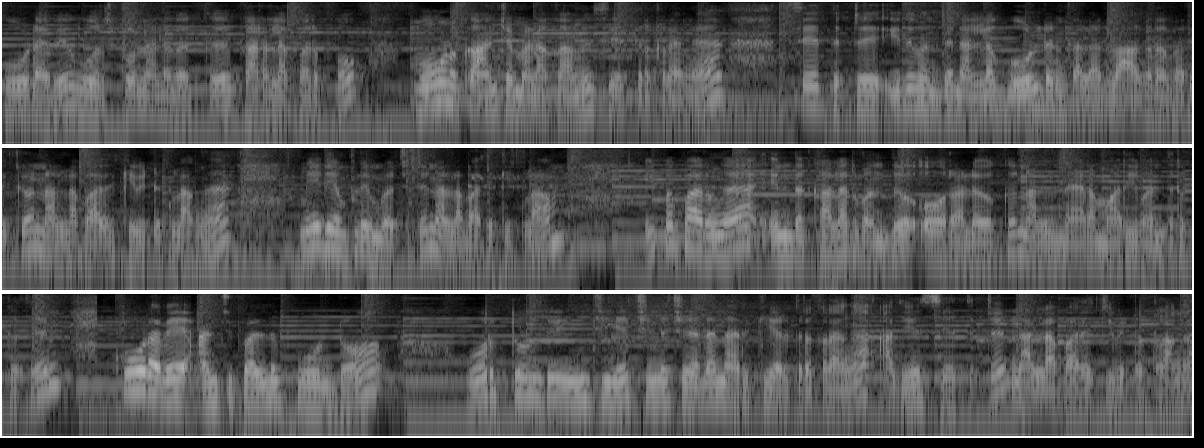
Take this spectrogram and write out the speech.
கூடவே ஒரு ஸ்பூன் அளவுக்கு கடலை பருப்பும் மூணு காஞ்ச மிளகாவும் சேர்த்துருக்குறாங்க. சேர்த்துட்டு இது வந்து நல்லா கோல்டன் கலர் ஆகிற வரைக்கும் நல்லா வதக்கி விட்டுக்கலாங்க. மீடியம் ஃப்ளேமில் வச்சுட்டு நல்லா வதக்கிக்கலாம். இப்போ பாருங்கள் இந்த கலர் வந்து ஓரளவுக்கு நல்ல நேரம் மாதிரி வந்திருக்குது. கூடவே அஞ்சு பல் பூண்டும் ஒரு துண்டு இஞ்சியை சின்ன சின்னதாக நறுக்கி எடுத்துருக்குறாங்க. அதையும் சேர்த்துட்டு நல்லா வதக்கி விட்டுக்கலாங்க.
